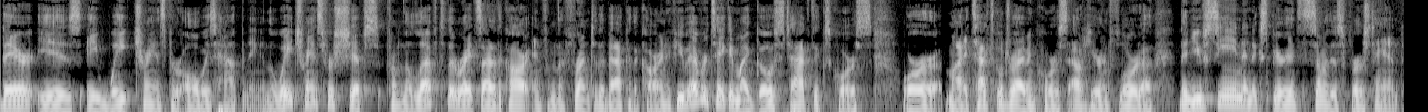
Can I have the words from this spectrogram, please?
there is a weight transfer always happening. And the weight transfer shifts from the left to the right side of the car and from the front to the back of the car. And if you've ever taken my Ghost Tactics course or my tactical driving course out here in Florida, then you've seen and experienced some of this firsthand.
